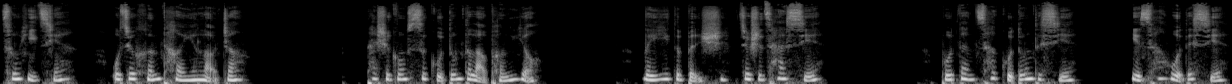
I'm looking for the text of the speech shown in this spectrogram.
从以前我就很讨厌老张，他是公司股东的老朋友，唯一的本事就是擦鞋，不但擦股东的鞋，也擦我的鞋。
